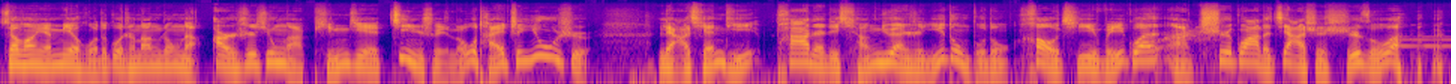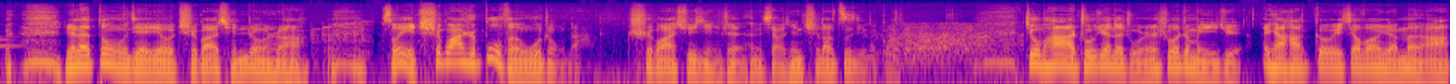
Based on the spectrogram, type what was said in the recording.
消防员灭火的过程当中呢，二师兄啊，凭借近水楼台之优势，俩前提趴着这墙圈是一动不动，好奇围观啊，吃瓜的架势十足啊。原来动物界也有吃瓜群众是吧？所以吃瓜是不分物种的，吃瓜需谨慎，小心吃到自己的瓜。就怕猪圈的主人说这么一句：“哎呀，各位消防员们啊，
